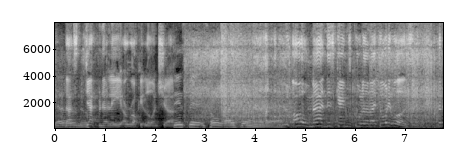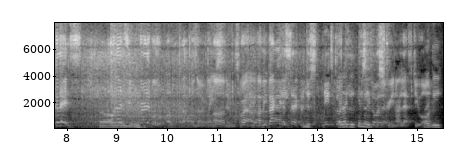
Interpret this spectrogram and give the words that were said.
no, That's no. definitely a rocket launcher. Didn't spend his whole life doing all that. Oh man, this game's cooler than I thought it was. Look at this. Oh, Oh, that's my goodness. incredible. Oh, oh no. Um, right, I'll, I'll be back in a sec. I just need to go Hey, to Lucky, the, this here. is the screen I left you on. Lucky.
